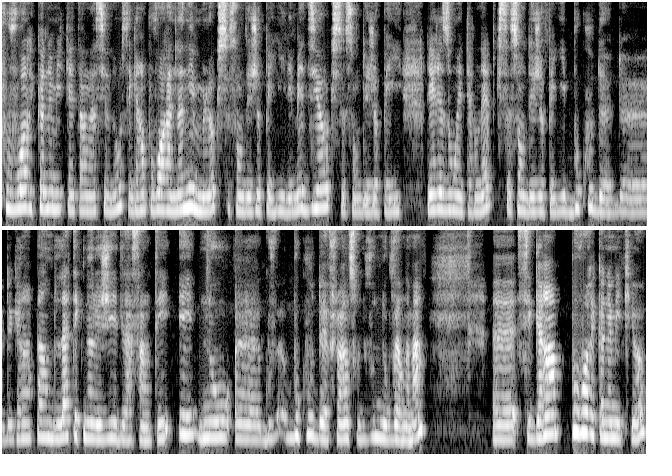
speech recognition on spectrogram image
pouvoirs économiques internationaux, ces grands pouvoirs anonymes-là qui se sont déjà payés les médias, qui se sont déjà payés les réseaux Internet, qui se sont déjà payés beaucoup de, de, grands pans de la technologie et de la santé et nos, euh, beaucoup d'influence au niveau de nos gouvernements. Euh, ces grands pouvoirs économiques-là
